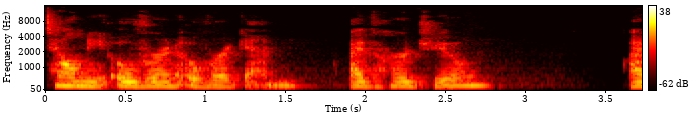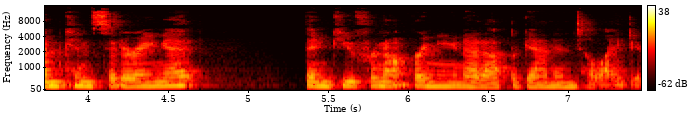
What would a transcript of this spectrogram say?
tell me over and over again, I've heard you. I'm considering it. Thank you for not bringing it up again until I do.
